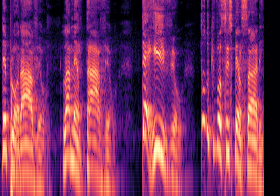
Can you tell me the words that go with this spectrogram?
deplorável, lamentável, terrível, tudo que vocês pensarem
